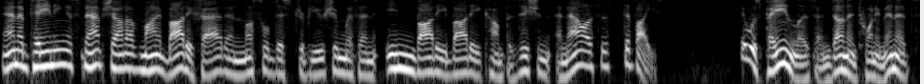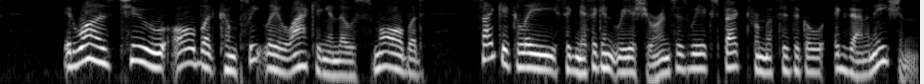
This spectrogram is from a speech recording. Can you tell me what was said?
and obtaining a snapshot of my body fat and muscle distribution with an InBody body composition analysis device. It was painless and done in 20 minutes, it was, too, all but completely lacking in those small but psychically significant reassurances we expect from a physical examination.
